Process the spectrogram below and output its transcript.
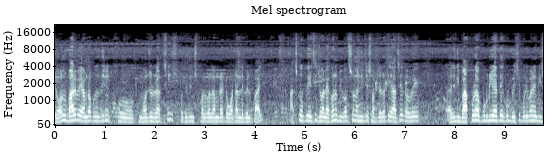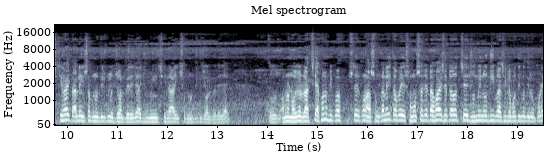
জল বাড়বে, আমরা প্রতিদিনই নজর রাখছি। প্রতিদিন সকালবেলা আমরা একটা ওয়াটার লেভেল পাই। আজকেও পেয়েছি জল এখনও বিপদ সময় নিচে সব জায়গাতেই আছে, তবে যদি বাঁকুড়া, পুরুলিয়াতে খুব বেশি পরিমাণে বৃষ্টি হয়, তাহলে এইসব নদীগুলো জল বেড়ে যায়, ঝুমি, শিলা, এইসব নদীতে জল বেড়ে যায়। তো আমরা নজর রাখছি এখনও বিপদের কোনো আশঙ্কা নেই, তবে সমস্যা যেটা হয় সেটা হচ্ছে ঝুমি নদী বা শিলাবতী নদীর উপরে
